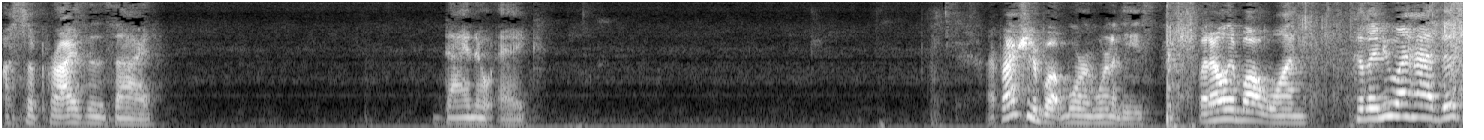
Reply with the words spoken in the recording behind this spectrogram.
a surprise inside. Dino egg. I probably should have bought more than one of these, but I only bought one because I knew I had this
